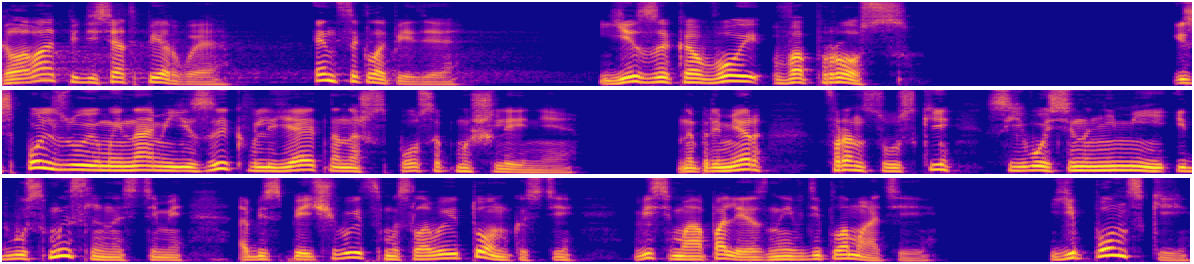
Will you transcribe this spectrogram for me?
Глава 51. Энциклопедия. Языковой вопрос. Используемый нами язык влияет на наш способ мышления. Например, французский с его синонимией и двусмысленностями обеспечивает смысловые тонкости, весьма полезные в дипломатии. Японский,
